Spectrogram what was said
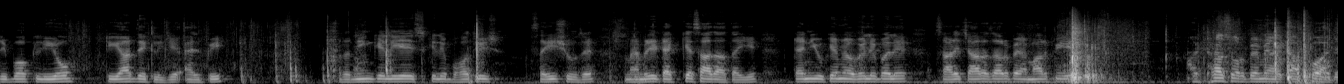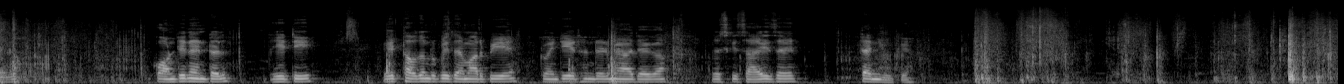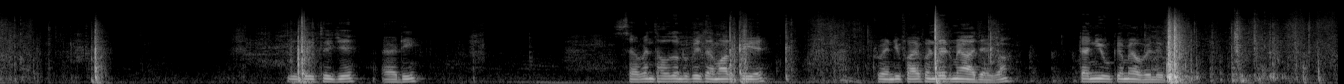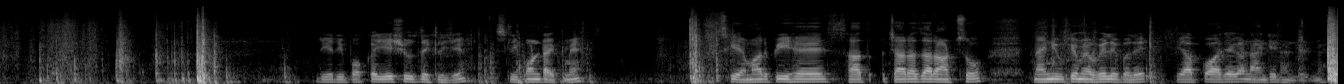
रिबॉक लियो टी आर देख लीजिए एल पी रनिंग के लिए इसके लिए बहुत ही सही शूज़ है। मेमोरी टैग के साथ आता है ये। टेन यू में अवेलेबल है। साढ़े चार हज़ार रुपये एम आर पी है। अठारह सौ रुपये में आपको आ जाएगा। Continental eighty eight thousand rupees M R P है। ट्वेंटी एट हंड्रेड में आ जाएगा। इसकी साइज़ है टेन यू के ये देख लीजिए AD seven thousand rupees M R P है। ट्वेंटी फाइव हंड्रेड में आ जाएगा। टेन यू के में अवेलेबल ये रिपॉक का ये शूज़ देख लीजिए स्लिप ऑन टाइप में। इसकी एम आर पी है सात, चार हज़ार आठ सौ। नाइन यू के में अवेलेबल है। ये आपको आ जाएगा नाइनटीन हंड्रेड में।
